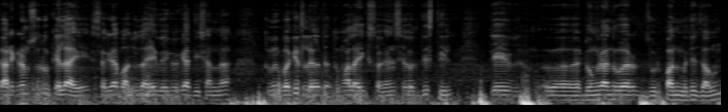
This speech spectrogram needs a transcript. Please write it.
कार्यक्रम सुरू केला आहे. सगळ्या बाजूला हे वेगवेगळ्या दिशांना तुम्ही बघितलं तर तुम्हाला एक स्वयंसेवक दिसतील जे डोंगरांवर झुडपांमध्ये जाऊन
